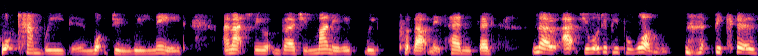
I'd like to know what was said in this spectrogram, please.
what can we do and what do we need. And actually Virgin Money, we, we put that in its head and said, no, actually what do people want? because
